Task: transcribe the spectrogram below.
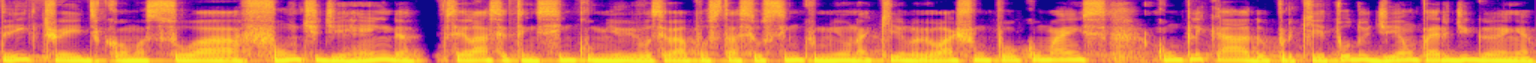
day trade como a sua fonte de renda, sei lá, você tem 5 mil e você vai apostar seus 5 mil naquilo, eu acho um pouco mais complicado, porque todo dia é um perde-ganha.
